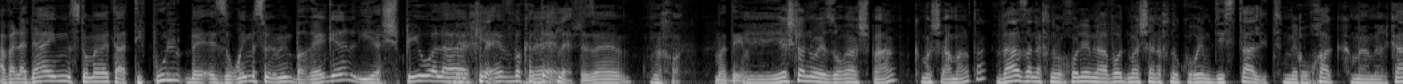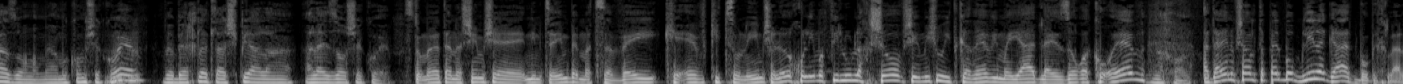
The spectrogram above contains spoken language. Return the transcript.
אבל עדיין, זאת אומרת, הטיפול באזורים מסוימים ברגל ישפיעו על בהחלט, הכאב בכתף, בהחלט. שזה נכון. מדהים. יש לנו אזורי השפעה, כמו שאמרת, ואז אנחנו יכולים לעבוד מה שאנחנו קוראים דיסטלית, מרוחק מהמרכז או מהמקום שכואב, ובהחלט להשפיע על, ה... על האזור שכואב. זאת אומרת, אנשים שנמצאים במצבי כאב קיצוניים, שלא יכולים אפילו לחשוב שאם מישהו יתקרב עם היד לאזור הכואב, נכון. עדיין אפשר לטפל בו בלי לגעת בו בכלל.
